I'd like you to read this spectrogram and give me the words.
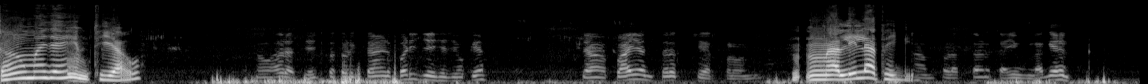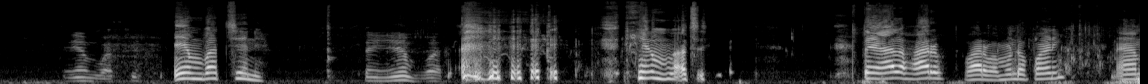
ઘઉંમાં જાય એમ થી આવો. હારા છે થોડીક તાણ પડી જાય છે જો કે ત્યાં પાયા ને તરત ફેર પડવાનું. આ લીલા થઈ ગઈ. આમ થોડાક તણકા એવું લાગે ને. એમ વાત છે. એમ વાત છે ને? એમ વાત. એમ વાત છે. તો હાલો, હારું. વારવા મંડો પાણી. આમ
